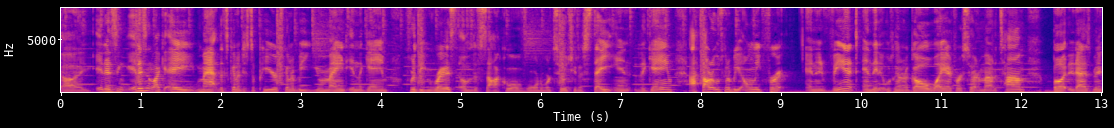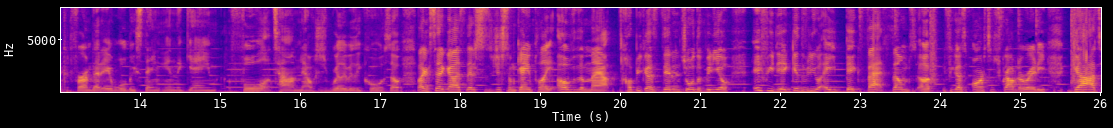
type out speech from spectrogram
uh, it isn't it isn't like a map that's gonna disappear. It's gonna be remained in the game for the rest of the cycle of World War II. It's gonna stay in the game. I thought it was gonna be only for an event and then it was going to go away after a certain amount of time but it has been confirmed that it will be staying in the game full time now which is really really cool. So like I said guys this is just some gameplay of the map. Hope you guys did enjoy the video. If you did give the video a big fat thumbs up. If you guys aren't subscribed already guys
